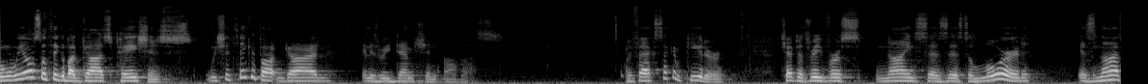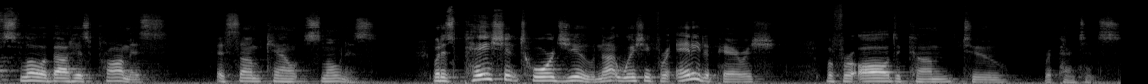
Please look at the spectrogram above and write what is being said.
But when we also think about God's patience, we should think about God and his redemption of us. In fact, 2 Peter chapter 3 verse 9 says this, "The Lord is not slow about his promise, as some count slowness, but is patient towards you, not wishing for any to perish, but for all to come to repentance."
